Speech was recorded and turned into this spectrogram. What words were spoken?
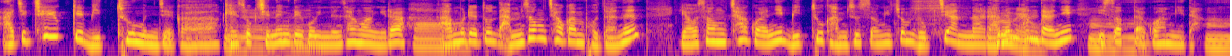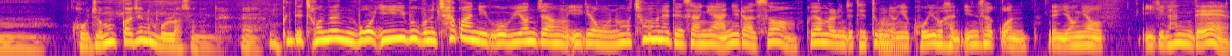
아직 체육계 미투 문제가 계속 네. 진행되고 있는 상황이라 아. 아무래도 남성 차관보다는 여성 차관이 미투 감수성이 좀 높지 않나라는 그러네요. 판단이 음. 있었다고 합니다. 음. 그 점까지는 몰랐었는데. 네. 근데 저는 뭐 이 부분은 차관이고 위원장 이 경우는 뭐 청문회 대상이 아니라서 그야말로 이제 대통령의 음. 고유한 인사권의 영역이긴 한데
